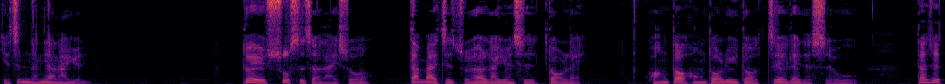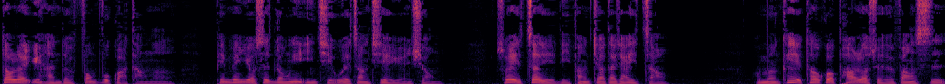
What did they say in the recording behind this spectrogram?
也是能量来源。对于素食者来说，蛋白质主要来源是豆类、黄豆、红豆、绿豆这一类的食物，但是豆类蕴含的丰富寡糖呢，偏偏又是容易引起胃胀气的元凶，所以这里李胖教大家一招，我们可以透过泡热水的方式，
